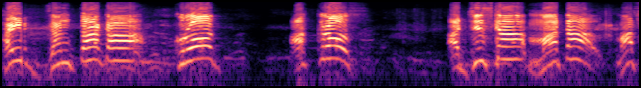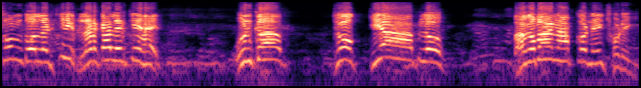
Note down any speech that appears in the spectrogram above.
भाई जनता का क्रोध आक्रोश और जिसका माता मासूम दो लड़की लड़का लड़की है उनका जो किया आप लोग भगवान आपको नहीं छोड़ेगी।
